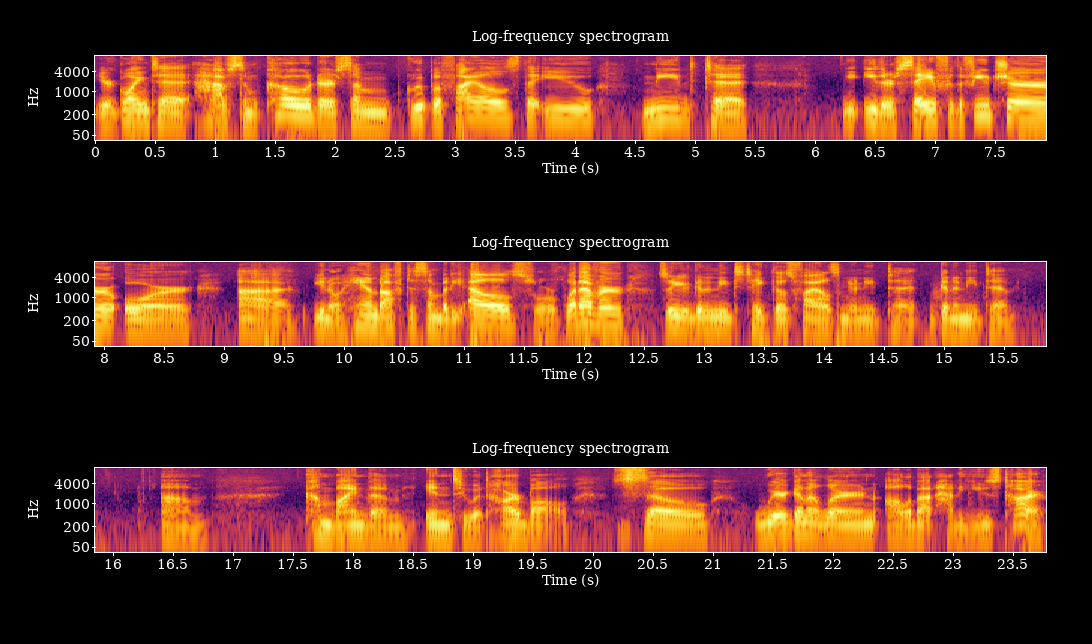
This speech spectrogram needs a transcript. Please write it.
you're going to have some code or some group of files that you need to either save for the future or uh, you know hand off to somebody else or whatever. So you're going to need to take those files and you're need to going to need to um, combine them into a tar ball So we're going to learn all about how to use tar.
